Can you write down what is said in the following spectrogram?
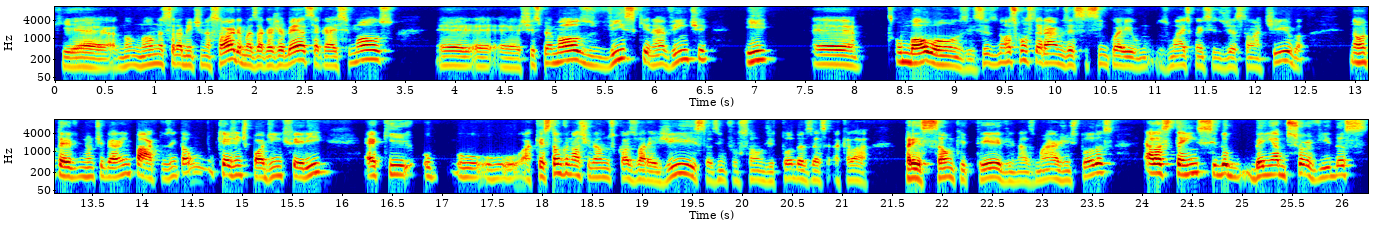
Que é, não, não necessariamente nessa ordem, mas HGBS, HS Malls, é, é, é XP Malls, VISC, né, 20, e é, o MOL 11. Se nós considerarmos esses cinco aí, os mais conhecidos de gestão ativa, não, teve, não tiveram impactos. Então, o que a gente pode inferir é que o, o, a questão que nós tivemos com as varejistas, em função de toda aquela pressão que teve nas margens todas, elas têm sido bem absorvidas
